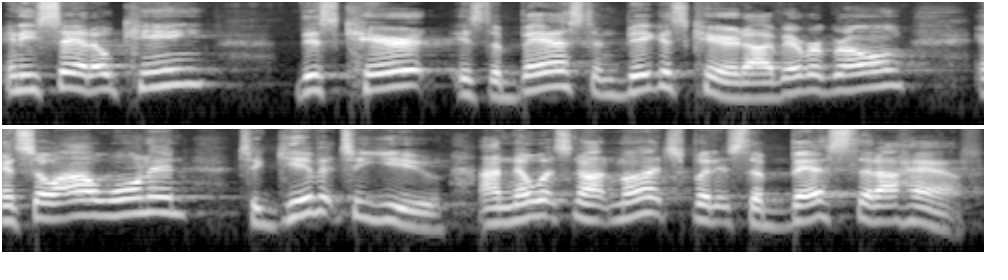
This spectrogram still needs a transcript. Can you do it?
And he said, O king, this carrot is the best and biggest carrot I've ever grown. And so I wanted to give it to you. I know it's not much, but it's the best that I have.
